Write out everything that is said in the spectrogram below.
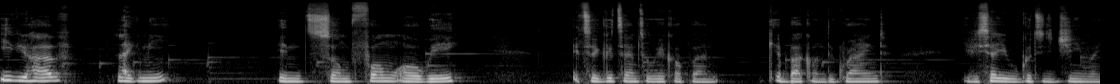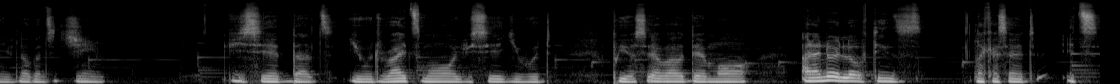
If you have, like me, in some form or way, it's a good time to wake up and get back on the grind. If you say you will go to the gym and you've not gone to the gym, if you said that you would write more, if you say you would put yourself out there more, and I know a lot of things, like I said, it's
